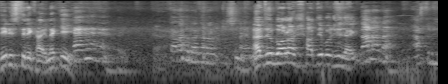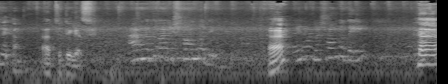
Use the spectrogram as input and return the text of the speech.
ধীর স্থিরে খাই নাকি? হ্যাঁ হ্যাঁ আর তুই বলো সাথে বসে যাই। না না না আস্তে ধীরে খান। আচ্ছা ঠিক আছে। হ্যাঁ? আমরা সঙ্গ দিই। হ্যাঁ।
